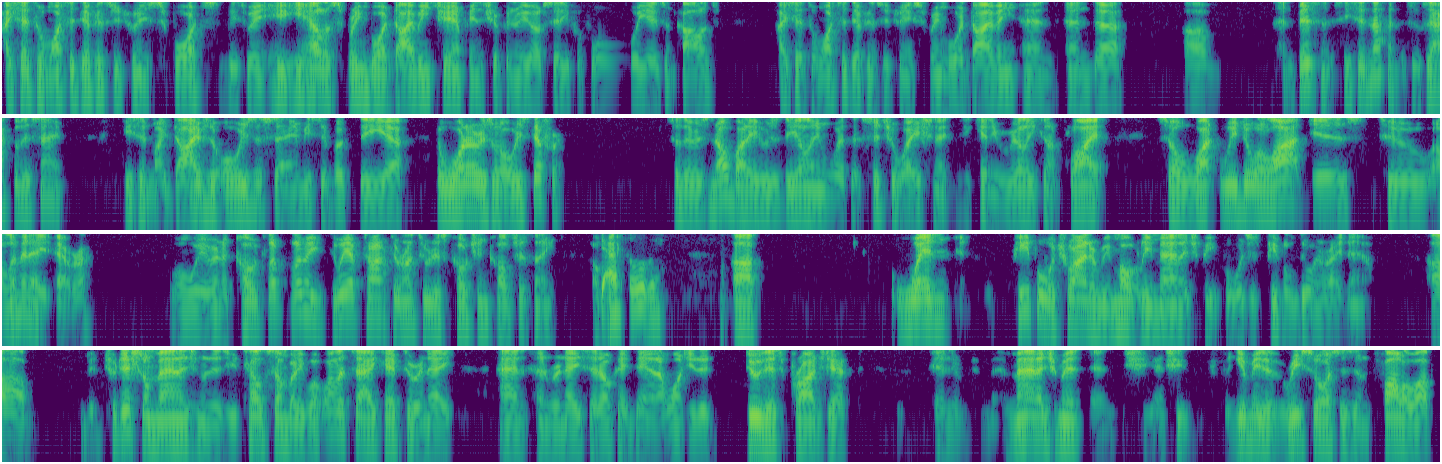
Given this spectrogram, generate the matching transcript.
I said to him, "What's the difference between sports? Between he, he held a springboard diving championship in New York City for four years in college, I said to him, "What's the difference between springboard diving and and uh, um, and business?" He said, "Nothing. It's exactly the same." He said, "My dives are always the same." He said, "But the uh, the water is always different." So there is nobody who's dealing with a situation that can you really can apply it. So what we do a lot is to eliminate error when we were in a coach. Let, let me. Do we have time to run through this coaching culture thing? Okay. Yeah, absolutely. Uh, when people were trying to remotely manage people, which is people doing right now, uh, traditional management is you tell somebody, well, well, let's say I came to Renee, and and Renee said, okay, Dan, I want you to do this project and management, and she and she give me the resources and follow up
